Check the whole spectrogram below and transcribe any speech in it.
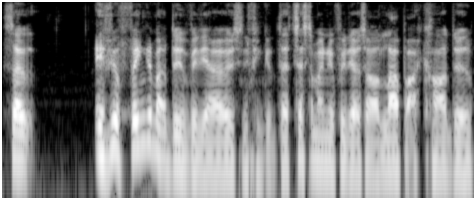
So if you're thinking about doing videos and you think the testimonial videos are love, but I can't do them,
